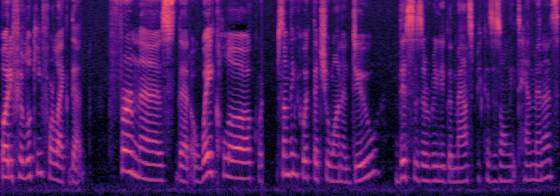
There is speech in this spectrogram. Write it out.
But if you're looking for like that firmness, that awake look, or something quick that you want to do, this is a really good mask because it's only 10 minutes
